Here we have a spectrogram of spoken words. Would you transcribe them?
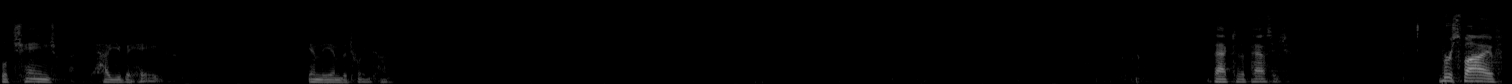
will change how you behave in the in between time. Back to the passage. Verse 5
